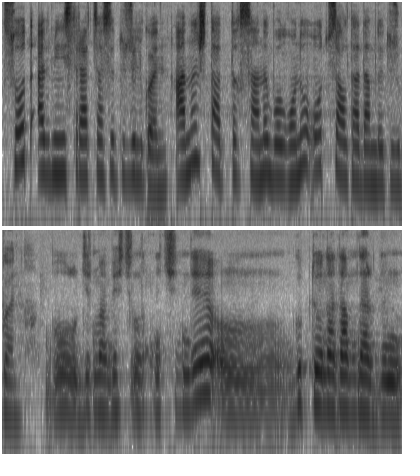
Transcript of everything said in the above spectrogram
сот администрациясы түзүлгөн. Анын штаттык саны болгону отуз алты адамды түзгөн. Бул жыйырма беш жылдыктын ичинде көптөгөн адамдардын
